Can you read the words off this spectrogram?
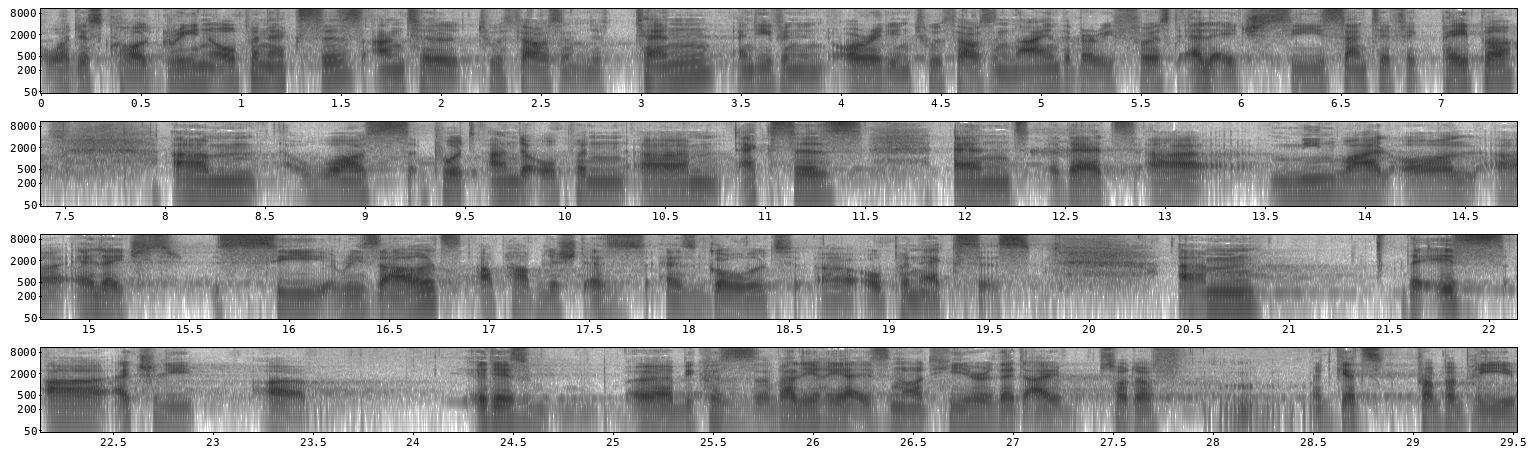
what is called green open access until 2010, and even in, already in 2009, the very first LHC scientific paper um, was put under open um, access, and that uh, meanwhile all uh, LHC results are published as, as gold uh, open access. Um, there is uh, actually, uh, it is uh, because Valeria is not here that I sort of, it gets probably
